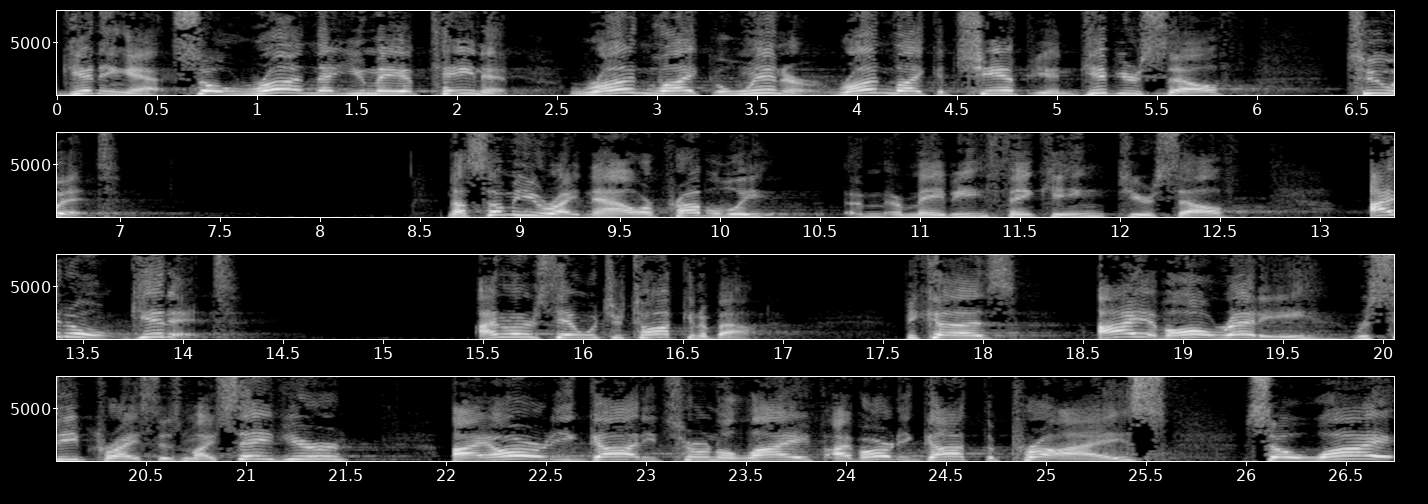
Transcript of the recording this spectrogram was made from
getting at. So run that you may obtain it. Run like a winner. Run like a champion. Give yourself to it. Now, some of you right now are probably, um, or maybe thinking to yourself, I don't get it. I don't understand what you're talking about. Because I have already received Christ as my Savior. I already got eternal life. I've already got the prize. So why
